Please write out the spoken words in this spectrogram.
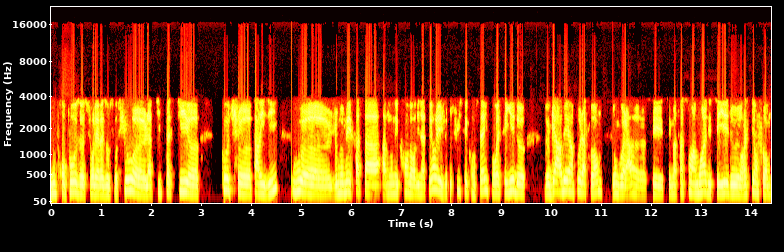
nous propose sur les réseaux sociaux la petite pastille coach Parisi où euh, je me mets face à, à mon écran d'ordinateur et je suis ses conseils pour essayer de, de garder un peu la forme. Donc voilà, euh, c'est ma façon à moi d'essayer de rester en forme.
